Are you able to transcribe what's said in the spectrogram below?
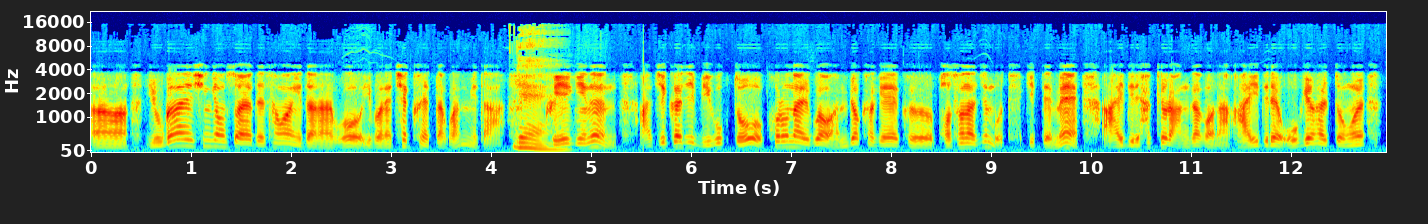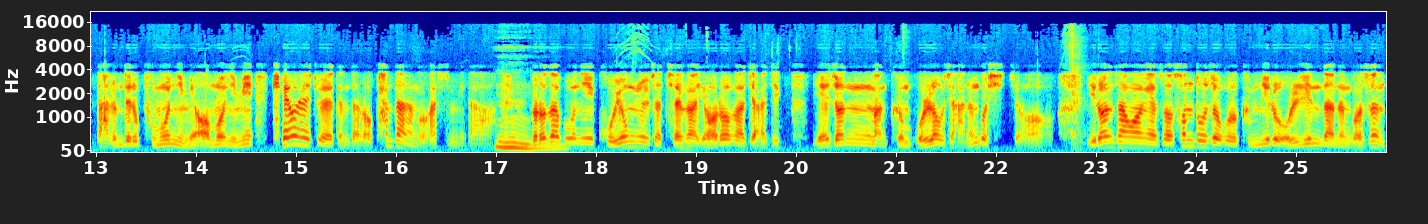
어, 육아에 신경 써야 될 상황이다라고 이번에 체크했다고 합니다. 예. 그 얘기는 아직까지 미국도 코로나19가 완벽하게 그 벗어나지 못했기 때문에 아이들이 학교를 안 가거나 아이 들의 5개월 활동을 나름대로 부모님이 어머님이 케어해 줘야 된다고 판단한 것 같습니다. 음. 그러다 보니 고용률 자체가 여러 가지 아직 예전만큼 올라오지 않은 것이죠. 이런 상황에서 선도적으로 금리를 올린다는 것은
